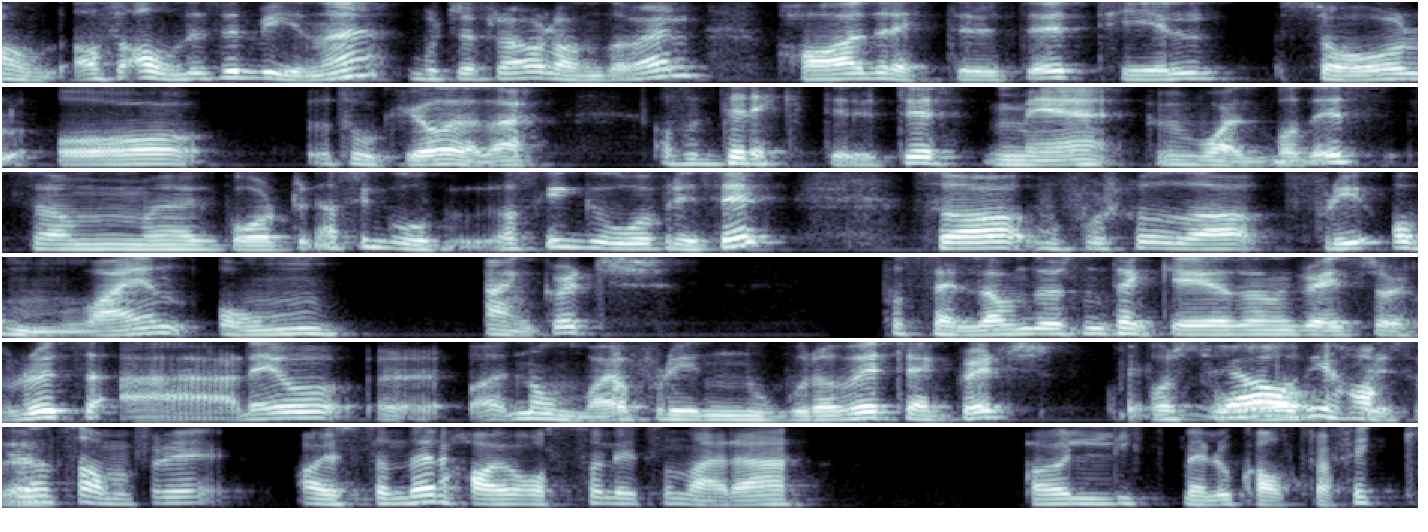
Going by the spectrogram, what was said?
alle, altså alle disse byene, bortsett fra Orlando vel, har direkteruter til Seoul og Tokyo allerede. Altså direkteruter med wildbodies som går til ganske gode, ganske gode priser. Så hvorfor skal du da fly omveien om Anchorage? For selv om du tenker den Great Circle Route, så er det jo en omvei å fly nordover til Anchorage, for så Ja, og de har ikke den samme, fordi Icelander har jo også litt sånn derre Har jo litt mer lokaltrafikk.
